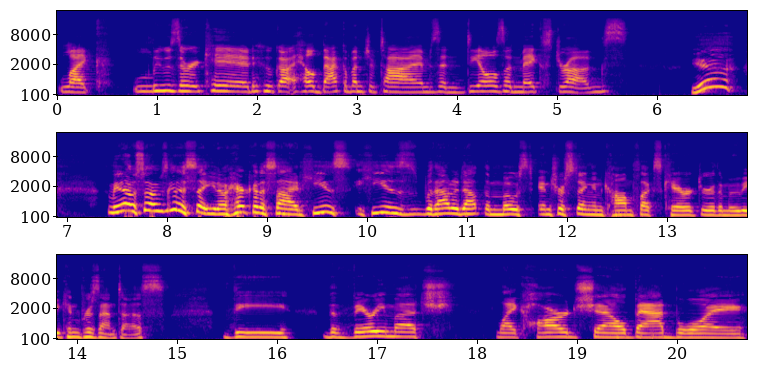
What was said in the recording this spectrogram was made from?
like loser kid who got held back a bunch of times and deals and makes drugs. Yeah. I mean, so I was gonna say, you know, haircut aside, he is he is without a doubt the most interesting and complex character the movie can present us. The the very much like hard shell bad boy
